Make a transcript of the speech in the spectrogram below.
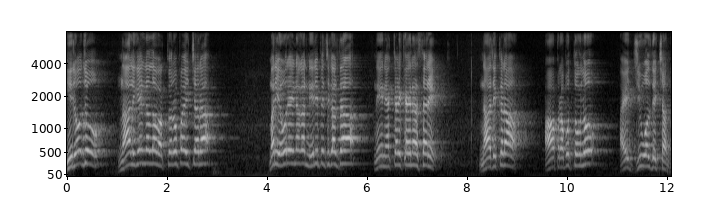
ఈరోజు నాలుగేళ్ళలో ఒక్క రూపాయి ఇచ్చారా? మరి ఎవరైనా నిరూపించగలుగుతారా? నేను ఎక్కడికైనా సరే నాదిక్కడ ఆ ప్రభుత్వంలో ఐదు జీవోలు తెచ్చాను.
